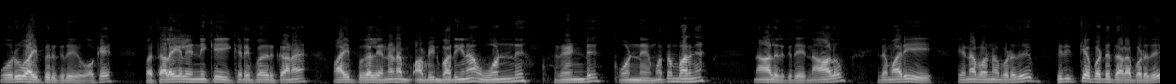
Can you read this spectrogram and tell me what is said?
ஒரு வாய்ப்பு இருக்குது. ஓகே இப்போ தலைகள் எண்ணிக்கை கிடைப்பதற்கான வாய்ப்புகள் என்னென்ன அப்படின்னு பார்த்தீங்கன்னா ஒன்று ரெண்டு ஒன்று மொத்தம் பாருங்கள் நாலு இருக்குது. நாலும் இந்த மாதிரி என்ன பண்ணப்படுது? பிரிக்கப்பட்டு தரப்படுது.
